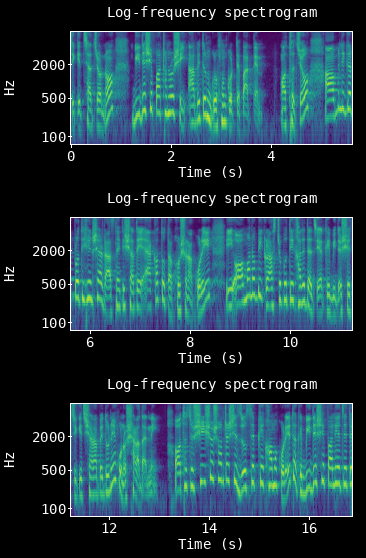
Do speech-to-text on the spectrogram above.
চিকিৎসার জন্য বিদেশে পাঠানোর সেই আবেদন গ্রহণ করতে পারতেন। অথচ আওয়ামী লীগের প্রতিহিংসার রাজনীতির সাথে একাত্মতা ঘোষণা করে এই অমানবিক রাষ্ট্রপতি খালেদা জিয়াকে বিদেশে চিকিৎসার আবেদনে কোনো সাড়া দেননি। অথচ শীর্ষ সন্ত্রাসী জোসেফকে ক্ষমা করে তাকে বিদেশে পালিয়ে যেতে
